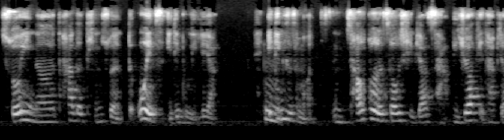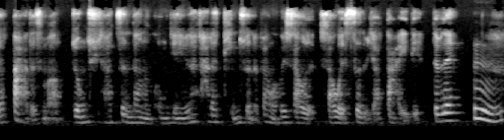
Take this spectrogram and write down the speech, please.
所以呢，它的停损的位置一定不一样。一定是什么？你操作的周期比较长，你就要给它比较大的什么容许它震荡的空间，因为它的停损的范围会稍微稍微设的比较大一点，对不对？嗯。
